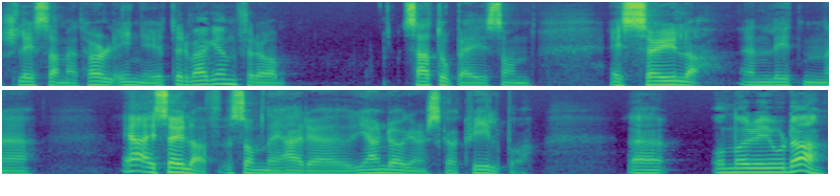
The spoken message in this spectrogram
slisse med et hull inn i ytterveggen for å sette opp ei sånn ei søyle, en liten uh, Ja, ei søyle som denne uh, jerndøgeren skal hvile på. Uh, og når vi gjorde det,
